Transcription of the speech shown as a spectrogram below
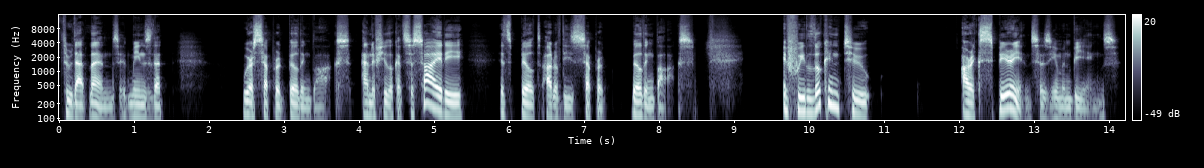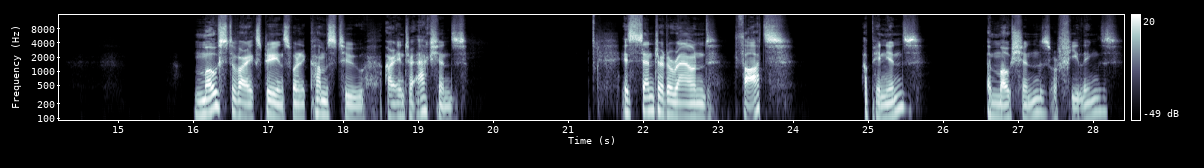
through, that lens, it means that we're separate building blocks. And if you look at society, it's built out of these separate building blocks. If we look into our experience as human beings, most of our experience when it comes to our interactions is centered around thoughts, opinions, emotions or feelings,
